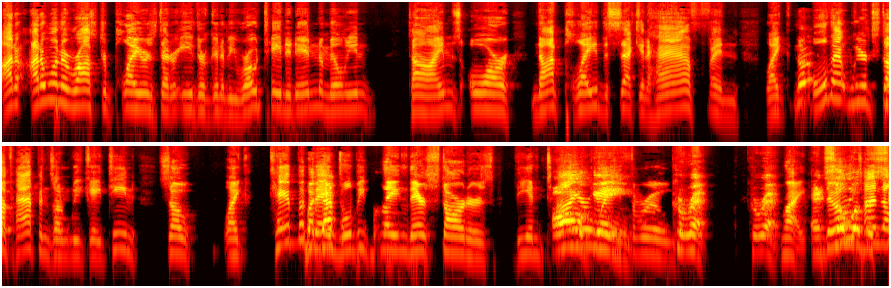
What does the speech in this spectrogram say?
I don't I don't want to roster players that are either going to be rotated in a million times or not play the second half and like No. all that weird stuff happens on week 18. So like Tampa But Bay will be playing their starters the entire way game. through. correct, correct. Right. And the so only will the time they'll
